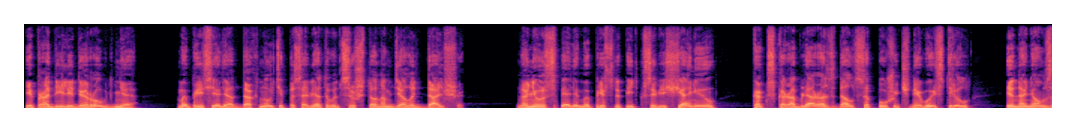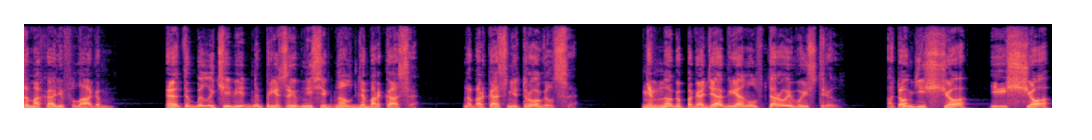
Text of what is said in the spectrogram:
и пробили дыру в дне, мы присели отдохнуть и посоветоваться, что нам делать дальше. Но не успели мы приступить к совещанию, как с корабля раздался пушечный выстрел, и на нем замахали флагом. Это был, очевидно, призывный сигнал для Баркаса. Но Баркас не трогался. Немного погодя грянул второй выстрел. Потом еще и еще.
